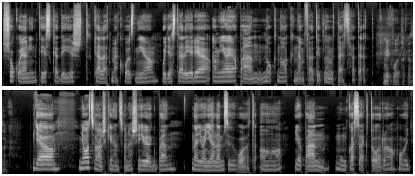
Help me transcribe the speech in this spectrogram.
sok olyan intézkedést kellett meghoznia, hogy ezt elérje, ami a japánoknak nem feltétlenül tetszhetett. Mik voltak ezek? Ugye a 80-as, 90-es években nagyon jellemző volt a japán munkaszektorra, hogy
